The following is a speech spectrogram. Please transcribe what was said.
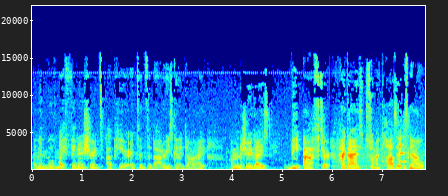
and then move my thinner shirts up here. And since the battery's gonna die, I'm gonna show you guys the after. Hi guys, so my closet is now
